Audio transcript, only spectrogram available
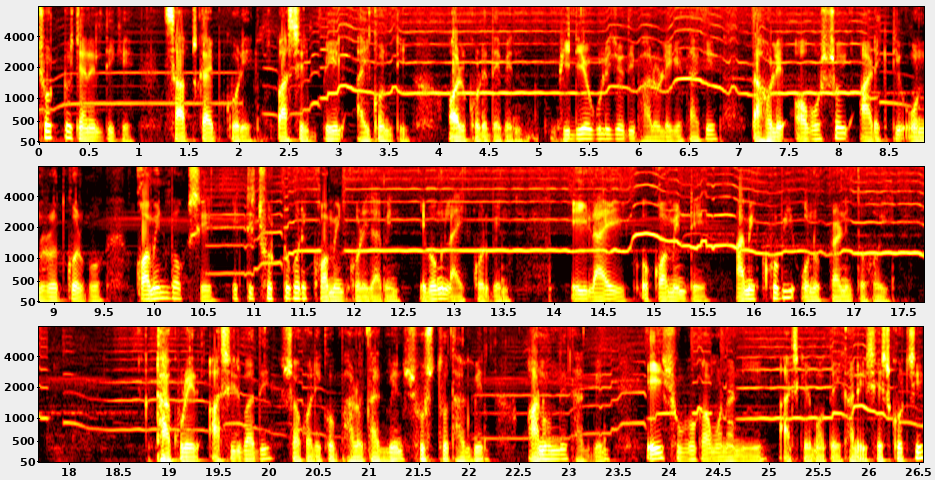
ছোট্ট চ্যানেলটিকে সাবস্ক্রাইব করে পাশের বেল আইকনটি অল করে দেবেন। ভিডিওগুলি যদি ভালো লেগে থাকে, তাহলে অবশ্যই আরেকটি অনুরোধ করব কমেন্ট বক্সে একটি ছোট্ট করে কমেন্ট করে যাবেন এবং লাইক করবেন। এই লাইক ও কমেন্টে আমি খুবই অনুপ্রাণিত হই। ঠাকুরের আশীর্বাদে সকলে খুব ভালো থাকবেন, সুস্থ থাকবেন, আনন্দে থাকবেন। এই শুভকামনা নিয়ে আজকের মতো এখানেই শেষ করছি।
